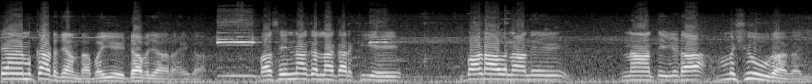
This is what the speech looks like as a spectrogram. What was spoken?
ਟਾਈਮ ਘਟ ਜਾਂਦਾ ਬਾਈ ਐਡਾ ਬਾਜ਼ਾਰ ਹੈਗਾ। ਬਸ ਇਹਨਾਂ ਗੱਲਾਂ ਕਰਕੇ ਇਹ ਬਾੜਾ ਉਹਨਾਂ ਦੇ ਨਾਂ ਤੇ ਜਿਹੜਾ ਮਸ਼ਹੂਰ ਹੈਗਾ ਜੀ।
